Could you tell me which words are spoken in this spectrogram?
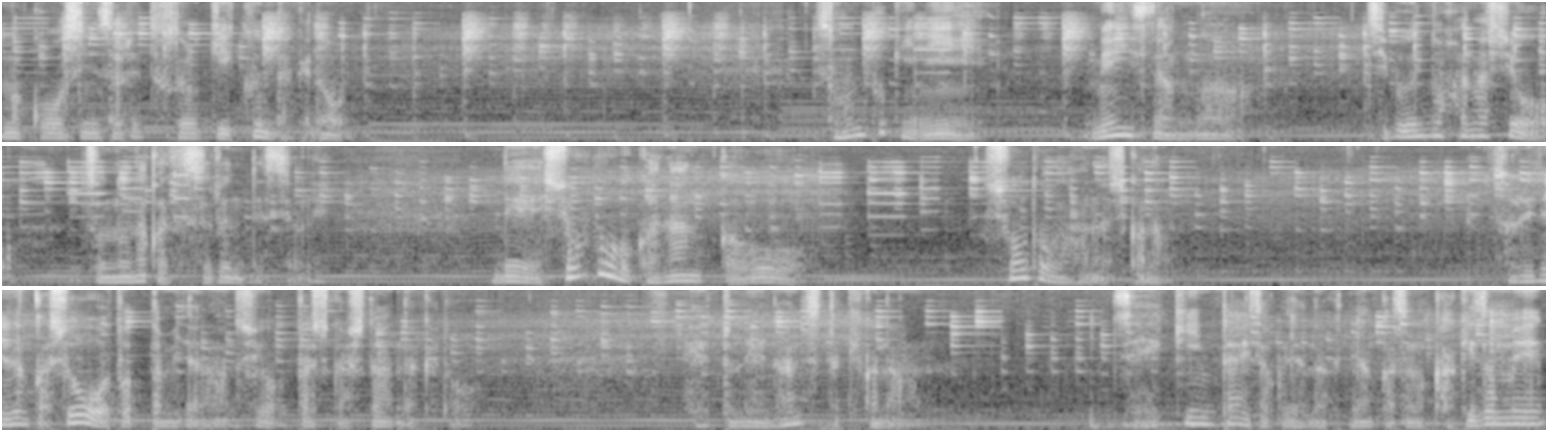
まあ、更新されてそれを聞くんだけど、その時にメイさんが自分の話をその中でするんですよね。で、書道かなんかを、書道の話かな。それでなんか賞を取ったみたいな話を確かしたんだけど、えっ、とね、なんつったっけかな。税金対策じゃなくて、なんかその書き初め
